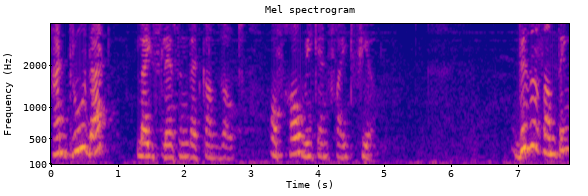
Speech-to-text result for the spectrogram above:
and through that life's lesson that comes out of how we can fight fear. This is something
